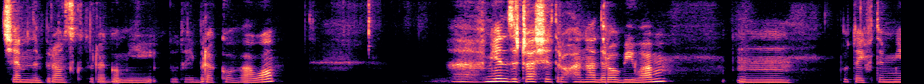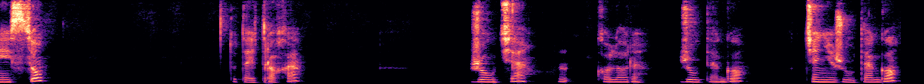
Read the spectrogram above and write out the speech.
Ciemny brąz, którego mi tutaj brakowało. W międzyczasie trochę nadrobiłam. Mm, Tutaj w tym miejscu. Tutaj trochę. Żółcie, kolory żółtego, cienie żółtego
